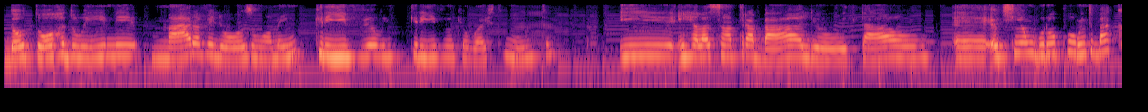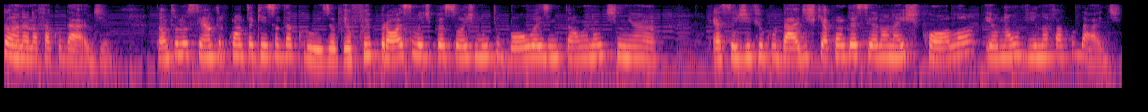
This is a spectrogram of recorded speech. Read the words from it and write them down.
doutor do IME, maravilhoso, um homem incrível, incrível, que eu gosto muito. E em relação a trabalho e tal, é, eu tinha um grupo muito bacana na faculdade tanto no centro quanto aqui em Santa Cruz. Eu fui próxima de pessoas muito boas, então eu não tinha essas dificuldades que aconteceram na escola, eu não vi na faculdade.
